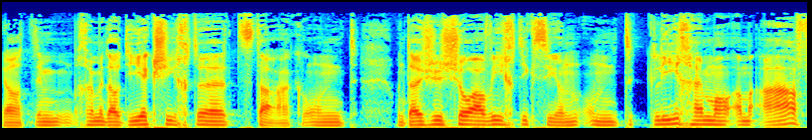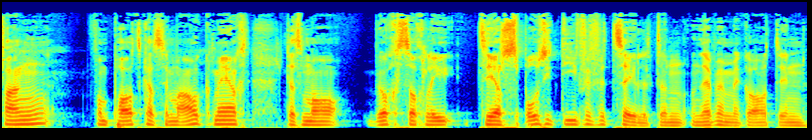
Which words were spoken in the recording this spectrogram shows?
ja, dann kommen auch die Geschichten zu Tag. Und, und da ist uns schon auch wichtig gewesen. Und, und gleich haben wir am Anfang vom Podcast haben wir auch gemerkt, dass man wirklich so ein bisschen zuerst das Positive erzählt. Und, und eben, man geht dann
